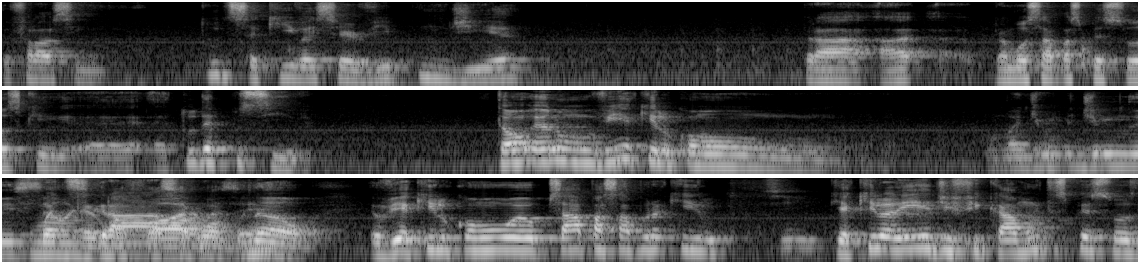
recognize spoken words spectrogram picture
eu falava assim: tudo isso aqui vai servir um dia para mostrar para as pessoas que é, é- tudo é possível. Então eu não vi aquilo como um- Uma dim- diminuição uma desgraça. forma. alguma- assim. Não, eu vi aquilo como eu precisava passar por aquilo. Sim. Que aquilo ali ia edificar muitas pessoas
